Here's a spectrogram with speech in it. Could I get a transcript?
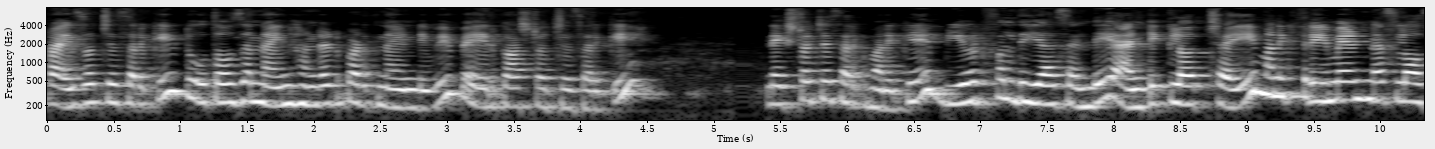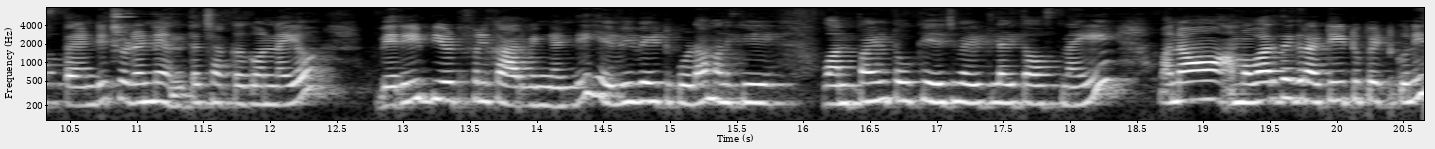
ప్రైస్ వచ్చేసరికి టూ థౌజండ్ నైన్ హండ్రెడ్ పడుతున్నాయండి ఇవి. పెయిర్ కాస్ట్ వచ్చేసరికి. నెక్స్ట్ వచ్చేసరికి మనకి బ్యూటిఫుల్ దియాస్ అండి. యాంటిక్లో వచ్చాయి. మనకి ఫ్రీ మెయింటెనెన్స్లో వస్తాయండి. చూడండి ఎంత చక్కగా ఉన్నాయో. వెరీ బ్యూటిఫుల్ కార్వింగ్ అండి. హెవీ వెయిట్ కూడా మనకి వన్ పాయింట్ టూ కేజీ వెయిట్లో అయితే వస్తున్నాయి. మనం అమ్మవారి దగ్గర అటు ఇటు పెట్టుకుని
